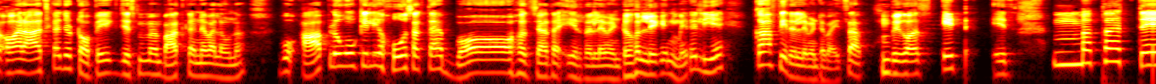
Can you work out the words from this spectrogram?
और आज का जो टॉपिक जिसमें मैं बात करने वाला हूँ ना, वो आप लोगों के लिए हो सकता है बहुत ज़्यादा इरेलीवेंट हो, लेकिन मेरे लिए काफ़ी रिलेवेंट है भाई साहब because it is birthday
